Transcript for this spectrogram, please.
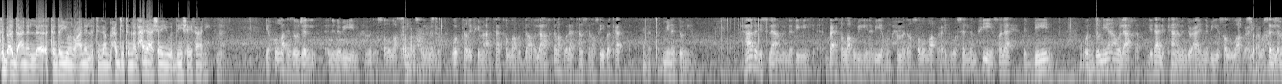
تبعد عن التدين وعن الالتزام بحجة أن الحياة شيء والدين شيء ثاني. نعم. يقول الله عز وجل أن النبي محمد صلى الله عليه وسلم وابتغي فيما أتاك الله الدار الآخرة ولا تنس نصيبك من الدنيا. هذا الإسلام الذي بعث الله به نبيه محمدا صلى الله عليه وسلم فيه صلاح الدين والدنيا والآخرة. لذلك كان من دعاء النبي صلى الله عليه وسلم.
